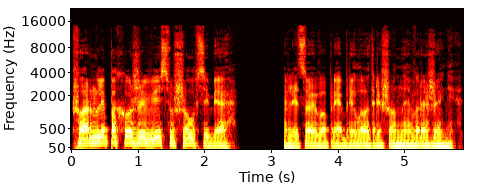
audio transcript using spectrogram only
Фарнли, похоже, весь ушел в себя. Лицо его приобрело отрешенное выражение.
